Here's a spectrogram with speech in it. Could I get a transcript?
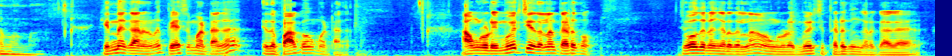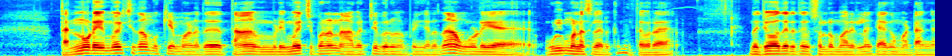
ஆமாம் ஆமாம் என்ன காரணம்னா பேச மாட்டாங்க இதை பார்க்கவும் மாட்டாங்க. அவங்களுடைய முயற்சி இதெல்லாம் தடுக்கும். ஜோதிடங்கிறதெல்லாம் அவங்களுடைய முயற்சி தடுக்குங்கிறதுக்காக தன்னுடைய முயற்சி தான் முக்கியமானது. தான் இப்படி முயற்சி பண்ணால் நான் வெற்றி பெறும் அப்படிங்கிறது தான் அவங்களுடைய உள் மனசில் இருக்குமே தவிர இந்த ஜோதிடத்தை சொல்கிற மாதிரிலாம் கேட்க மாட்டாங்க.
